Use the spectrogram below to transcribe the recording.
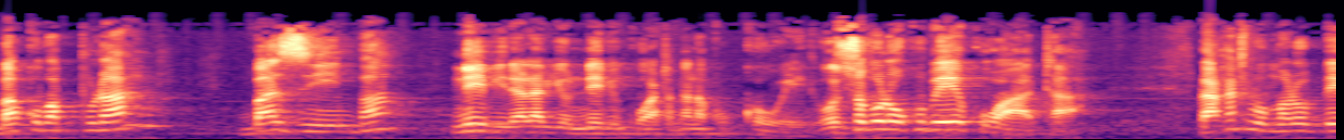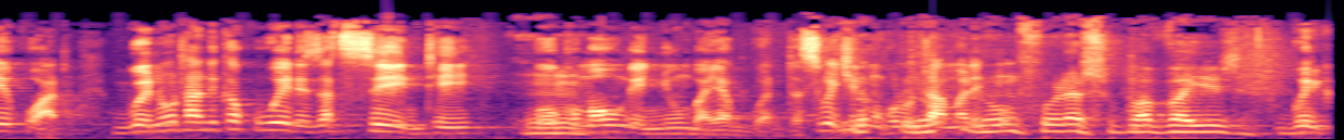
bakuba pulaani bazimba n'ebirala byonna ebikwatagana ku koweri osobola okubeekwata kakati bwomala obeekwata gwe n'otandika kuweereza sente okomawo ngaenyumba yaggwa dda. Si bwe kiri mukulu tamale nonfuula supervisor. Gwe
